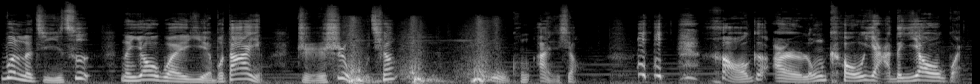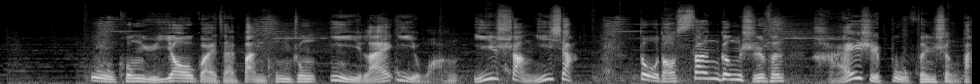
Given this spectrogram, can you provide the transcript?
问了几次。那妖怪也不答应，只是舞枪。悟空暗笑：“嘿嘿，好个耳聋口哑的妖怪！”悟空与妖怪在半空中一来一往，一上一下，斗到三更时分，还是不分胜败。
